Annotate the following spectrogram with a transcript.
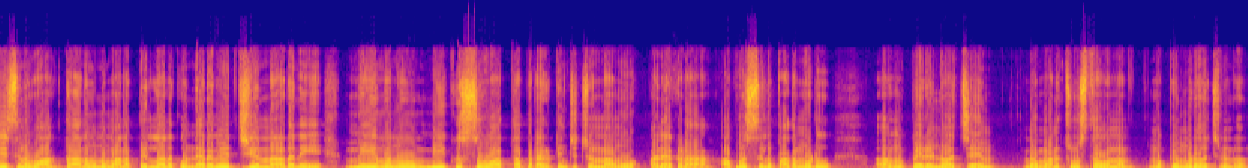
చేసిన వాగ్దానమును మన పిల్లలకు నెరవేర్చి ఉన్నాడని మేమును మీకు సువార్త ప్రకటించుచున్నాము అని అక్కడ అపుస్తులు పదమూడు ముప్పై ముప్పై రెండో లో మనం చూస్తూ ఉన్నాం. ముప్పై మూడో వచ్చిన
